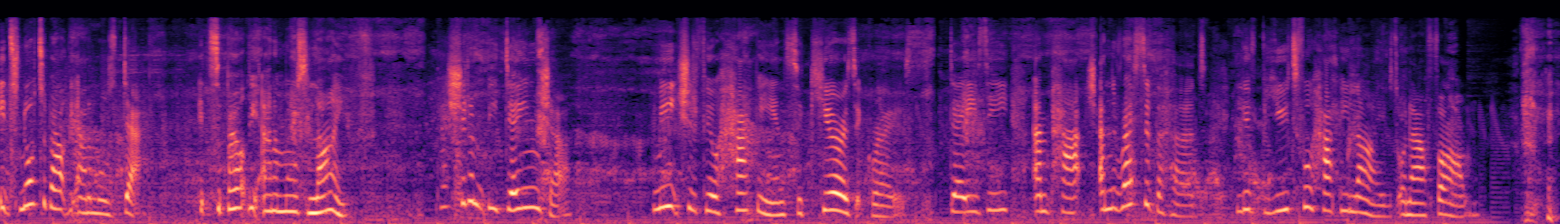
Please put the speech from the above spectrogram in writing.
it's not about the animal's death. It's about the animal's life. There shouldn't be danger. Meat should feel happy and secure as it grows. Daisy and Patch and the rest of the herd live beautiful, happy lives on our farm.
